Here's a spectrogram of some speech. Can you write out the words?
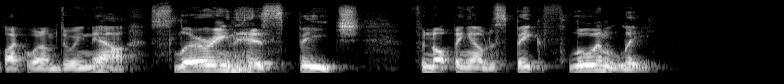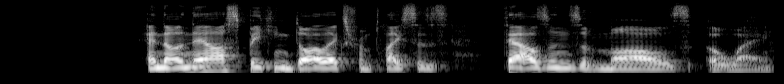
like what I'm doing now, slurring their speech for not being able to speak fluently. And they are now speaking dialects from places thousands of miles away.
